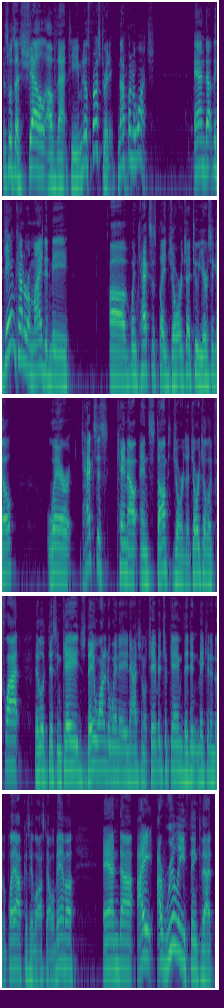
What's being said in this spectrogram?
This was a shell of that team, and it was frustrating, not fun to watch. And uh, the game kind of reminded me of when Texas played Georgia two years ago, where Texas came out and stomped Georgia. Georgia looked flat. They looked disengaged. They wanted to win a national championship game. They didn't make it into the playoff because they lost Alabama. And uh, I, I really think that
